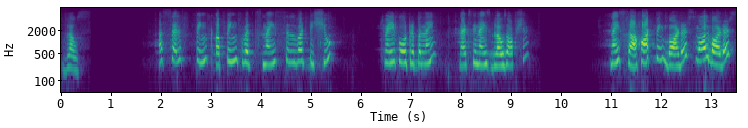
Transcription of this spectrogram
blouse. A self pink, a pink with nice silver tissue. 24 triple nine. That's the nice blouse option. Nice uh, hot pink borders, small borders.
